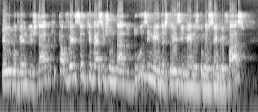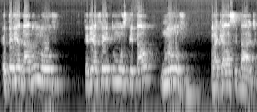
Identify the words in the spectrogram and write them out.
pelo governo do estado que talvez se eu tivesse juntado duas emendas, três emendas, como eu sempre faço, eu teria dado um novo teria feito um hospital novo para aquela cidade.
